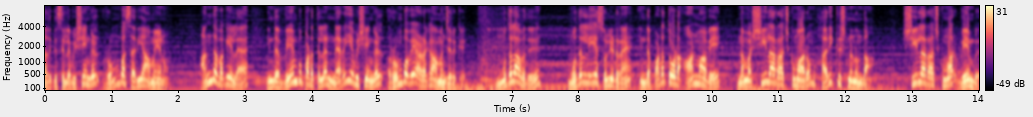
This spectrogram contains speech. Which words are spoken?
அதுக்கு சில விஷயங்கள் ரொம்ப சரியா அமையணும். அந்த வகையில் இந்த வேம்பு படத்தில் நிறைய விஷயங்கள் ரொம்பவே அழகாக அமைஞ்சிருக்கு. முதலாவது முதல்லையே சொல்லிடுறேன் இந்த படத்தோட ஆன்மாவே நம்ம ஷீலா ராஜ்குமாரும் ஹரிகிருஷ்ணனும் தான் ஷீலா ராஜ்குமார் வேம்பு.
